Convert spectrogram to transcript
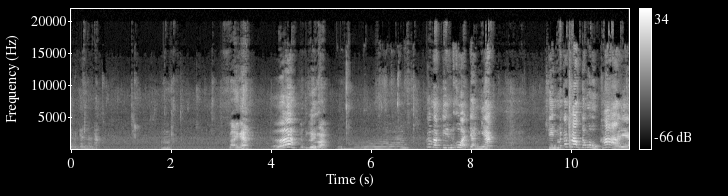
เหมือนกันนั่นน่ะ อืมไหนไงเออเดี๋ยวไปซื้อก่อนอื้อหือก็มากินอวดอย่างเงี้ยกินมันก็เข้าจมูกข้าเลย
